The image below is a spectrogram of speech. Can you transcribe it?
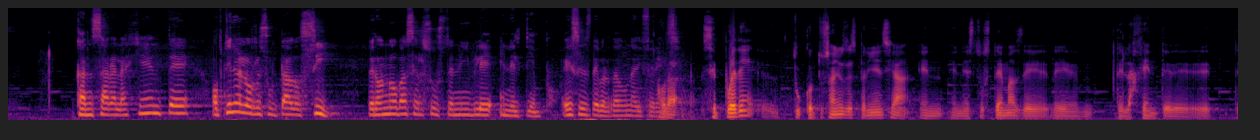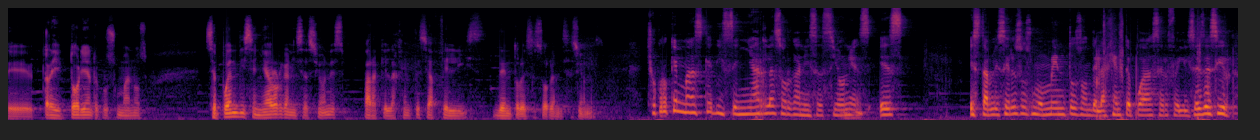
cansar a la gente, obtiene los resultados, sí, pero no va a ser sostenible en el tiempo. Esa es de verdad una diferencia. Ahora, ¿se puede, tú, con tus años de experiencia en, estos temas de, la gente, de, de, trayectoria en recursos humanos, ¿se pueden diseñar organizaciones para que la gente sea feliz dentro de esas organizaciones? Yo creo que más que diseñar las organizaciones es establecer esos momentos donde la gente pueda ser feliz. Es decir,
